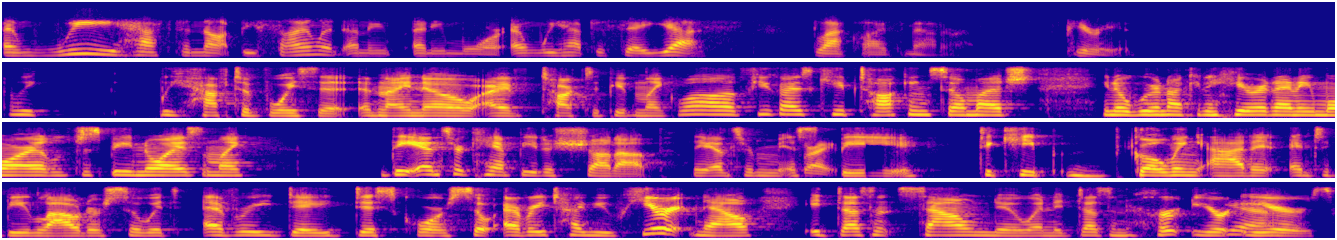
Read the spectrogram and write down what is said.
And we have to not be silent any, anymore. And we have to say, yes, Black Lives Matter, period. we we have to voice it and i know i've talked to people like well if you guys keep talking so much you know we're not going to hear it anymore it'll just be noise i'm like the answer can't be to shut up the answer must Right. be to keep going at it and to be louder so it's everyday discourse so every time you hear it now it doesn't sound new and it doesn't hurt your Yeah. ears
